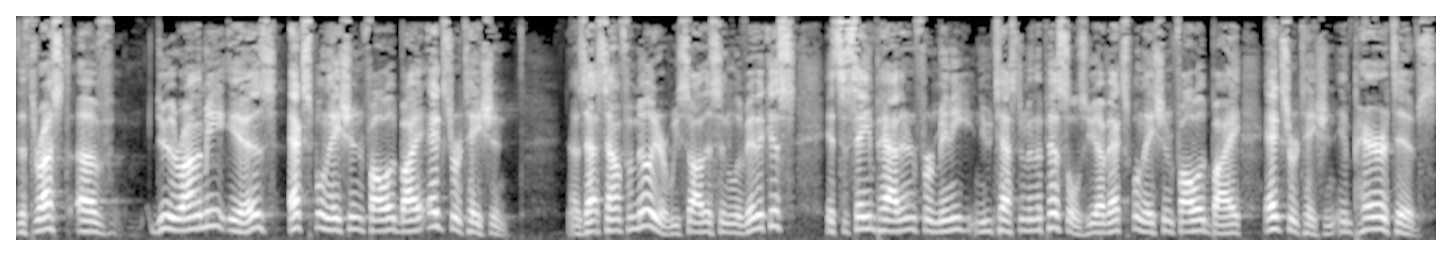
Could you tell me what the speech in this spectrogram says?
The thrust of Deuteronomy is explanation followed by exhortation. Now, does that sound familiar? We saw this in Leviticus. It's the same pattern for many New Testament epistles. You have explanation followed by exhortation, imperatives.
